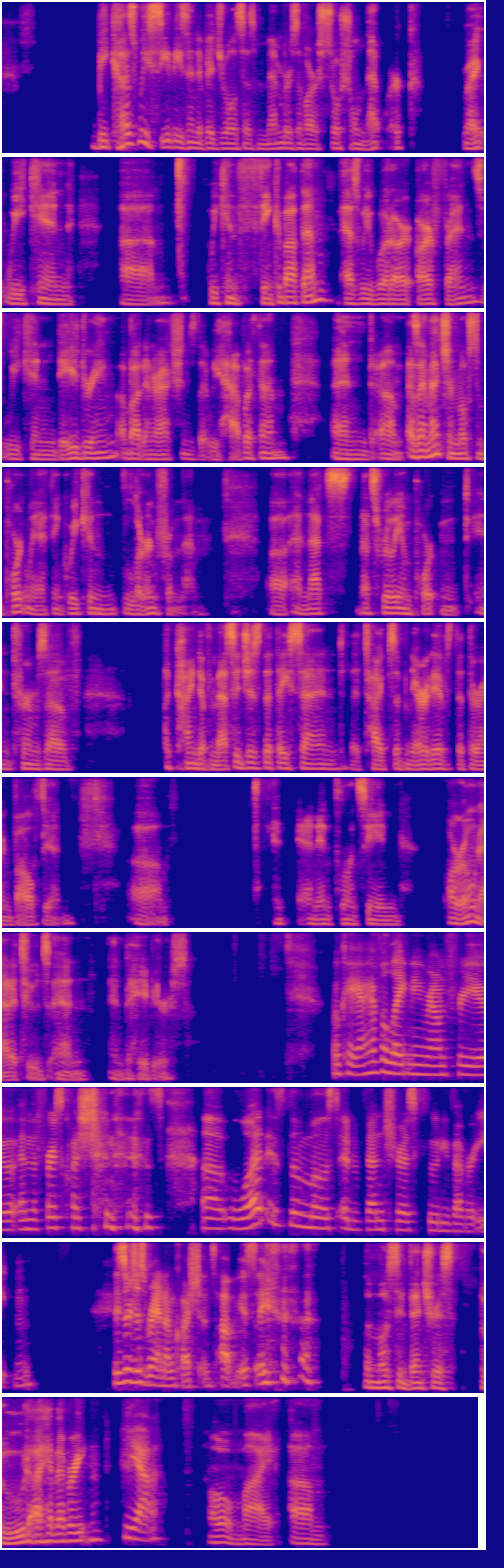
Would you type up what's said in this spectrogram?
because we see these individuals as members of our social network, right? We can um, we can think about them as we would our, our friends. We can daydream about interactions that we have with them. And um, as I mentioned, most importantly, I think we can learn from them uh, and that's that's really important in terms of the kind of messages that they send the types of narratives that they're involved in um, and, and influencing our own attitudes and and behaviors Okay, I have a lightning round for you. And the first question is uh, What is the most adventurous food you've ever eaten? These are just random questions, obviously. the most adventurous food I have ever eaten? Yeah. Oh, my. Um,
